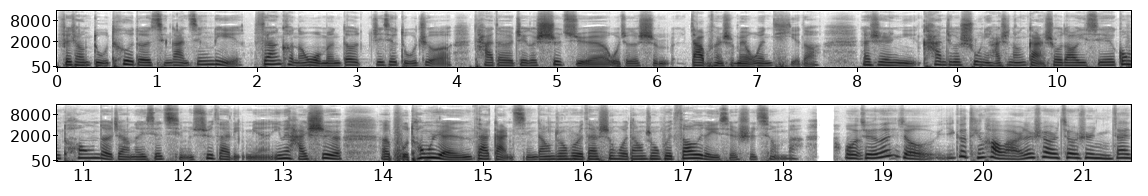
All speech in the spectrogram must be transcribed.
非常独特的情感经历，虽然可能我们的这些读者他的这个视觉，我觉得是大部分是没有问题的，但是你看这个书，你还是能感受到一些共通的这样的一些情绪在里面，因为还是呃普通人在感情当中或者在生活当中会遭遇的一些事情吧。我觉得有一个挺好玩的事儿，就是你在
